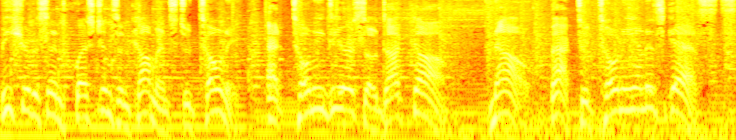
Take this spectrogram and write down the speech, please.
Be sure to send questions and comments to Tony at TonyDurso.com. Now, back to Tony and his guests.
